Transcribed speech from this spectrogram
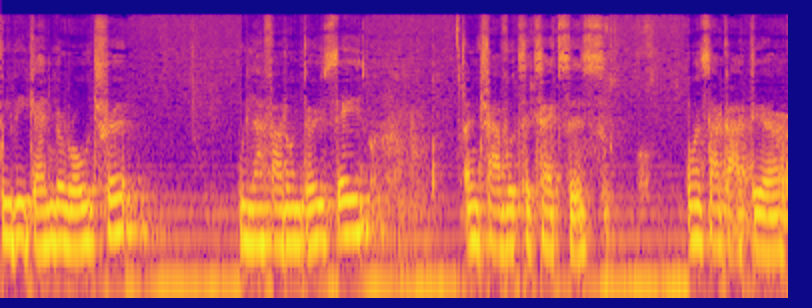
we began the road trip. We left out on Thursday and traveled to Texas once I got there,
